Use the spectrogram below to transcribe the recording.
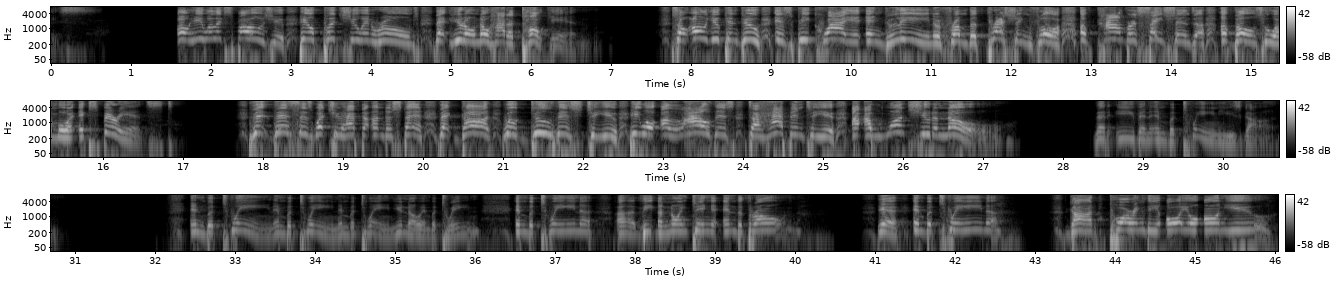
Oh, He will expose you. He'll put you in rooms that you don't know how to talk in. So all you can do is be quiet and glean from the threshing floor of conversations of those who are more experienced. This is what you have to understand that God will do this to you. He will allow this to happen to you. I, I want you to know that even in between, He's God. In between, in between, in between, you know, in between, in between uh, the anointing and the throne. Yeah, in between God pouring the oil on you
